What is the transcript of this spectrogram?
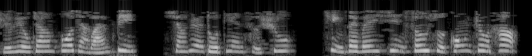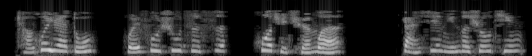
十六章播讲完毕。想阅读电子书，请在微信搜索公众号“常会阅读”，回复数字四获取全文。感谢您的收听。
